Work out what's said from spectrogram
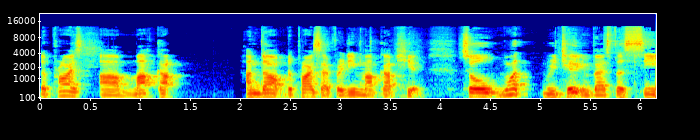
the price uh, are marked up, Handal, the price I've already marked up here. So what retail investors see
